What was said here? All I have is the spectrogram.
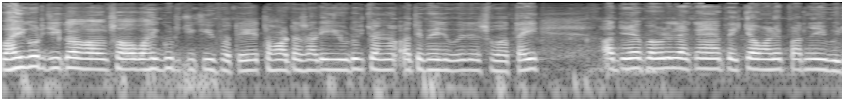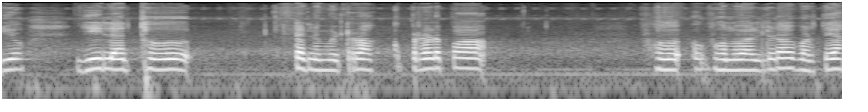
ਵਾਹਿਗੁਰੂ ਜੀ ਕਾ ਖਾਲਸਾ, ਵਾਹਿਗੁਰੂ ਜੀ ਕੀ ਫਤਿਹ। ਤੁਹਾਡਾ ਸਾਡੀ YouTube ਚੈਨਲ ਅਤੇ Facebook ਤੇ ਸਵਾਗਤ ਹੈ ਜੀ। ਅੱਜ ਦੇ ਵੀਡੀਓ ਲੈ ਕੇ ਆਏ ਹਾਂ ਪੇਚਾਂ ਵਾਲੇ ਪੰਨ ਦੀ ਵੀਡੀਓ ਜੀ ਲੈਂਥ 3 ਮੀਟਰ ਆ। ਕੱਪੜਾ ਆਪਾਂ ਫੁੱਲ ਫੁੱਲ ਵਾਲਾ ਜਿਹੜਾ ਵਰਤਿਆ,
